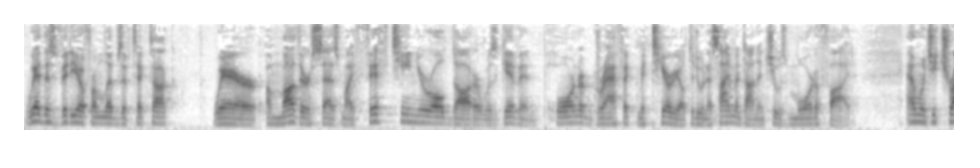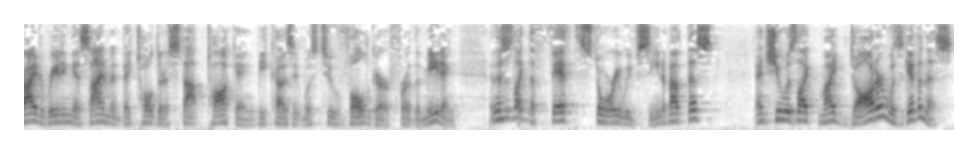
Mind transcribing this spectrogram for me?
we had this video from Libs of TikTok where a mother says my 15 year old daughter was given pornographic material to do an assignment on and she was mortified. And when she tried reading the assignment, they told her to stop talking because it was too vulgar for the meeting. And this is like the fifth story we've seen about this. And she was like, my daughter was given this.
